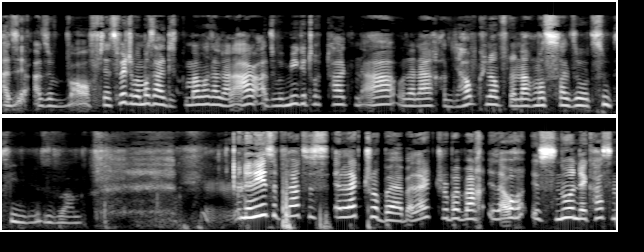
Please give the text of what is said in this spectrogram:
Also, also auf der Switch, man muss halt, man muss halt ein A, also bei mir gedrückt halten, A und danach also den Hauptknopf und danach muss es halt so zuziehen, sozusagen. Der nächste Platz ist Electrobab. Electrobab ist auch, ist nur in der Kasse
